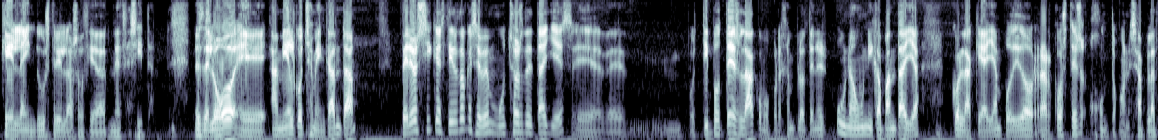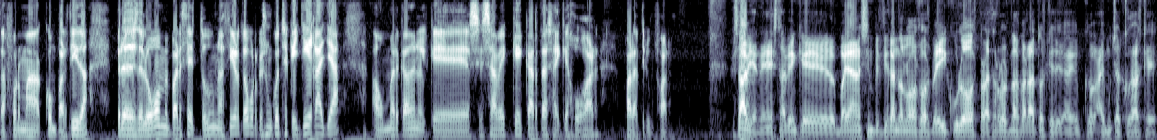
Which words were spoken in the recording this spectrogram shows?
que la industria y la sociedad necesitan. Desde luego, eh, a mí el coche me encanta, pero sí que es cierto que se ven muchos detalles eh, de, pues tipo Tesla, como por ejemplo tener una única pantalla con la que hayan podido ahorrar costes junto con esa plataforma compartida, pero desde luego me parece todo un acierto porque es un coche que llega ya a un mercado en el que se sabe qué cartas hay que jugar para triunfar. Está bien, ¿eh? está bien que vayan simplificándonos los vehículos para hacerlos más baratos, que hay, hay muchas cosas que,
